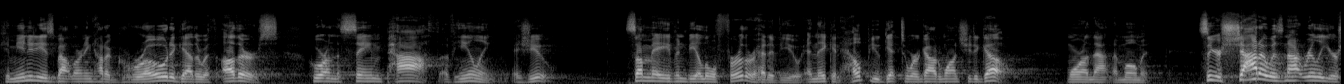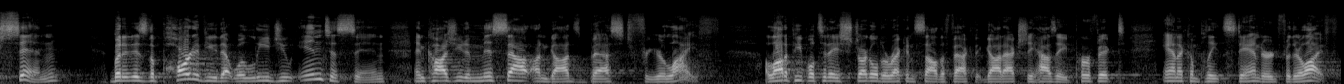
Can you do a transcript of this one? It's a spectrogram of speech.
Community is about learning how to grow together with others who are on the same path of healing as you. Some may even be a little further ahead of you, and they can help you get to where God wants you to go. More on that in a moment. So, your shadow is not really your sin, but it is the part of you that will lead you into sin and cause you to miss out on God's best for your life. A lot of people today struggle to reconcile the fact that God actually has a perfect and a complete standard for their life.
